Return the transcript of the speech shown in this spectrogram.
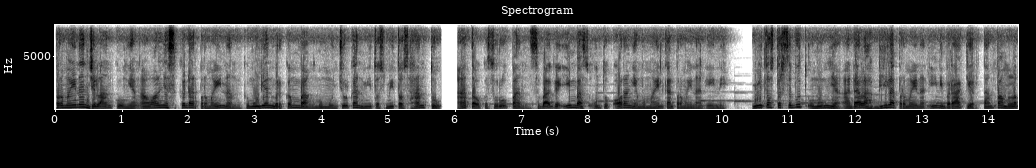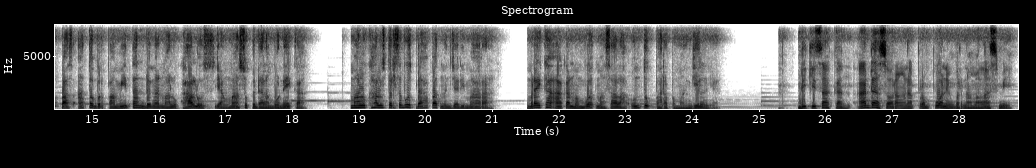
Permainan jelangkung yang awalnya sekedar permainan kemudian berkembang memunculkan mitos-mitos hantu atau kesurupan sebagai imbas untuk orang yang memainkan permainan ini. Mitos tersebut umumnya adalah bila permainan ini berakhir tanpa melepas atau berpamitan dengan makhluk halus yang masuk ke dalam boneka. Makhluk halus tersebut dapat menjadi marah. Mereka akan membuat masalah untuk para pemanggilnya. Dikisahkan ada seorang anak perempuan yang bernama Lasmi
